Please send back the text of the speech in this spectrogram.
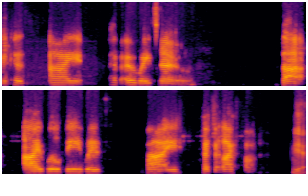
because I have always known that I will be with my perfect life partner. Yeah.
